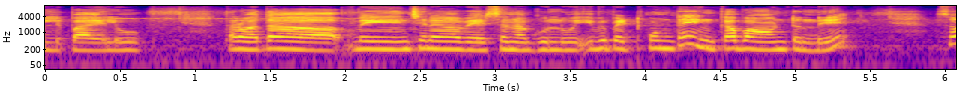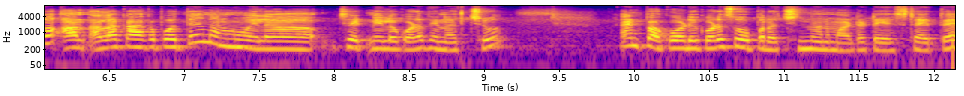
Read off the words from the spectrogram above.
ఉల్లిపాయలు తర్వాత వేయించిన వేరుశనగుళ్ళు ఇవి పెట్టుకుంటే ఇంకా బాగుంటుంది. సో అలా కాకపోతే మనము ఇలా చట్నీలో కూడా తినచ్చు. అండ్ పకోడీ కూడా సూపర్ వచ్చిందనమాట టేస్ట్ అయితే.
